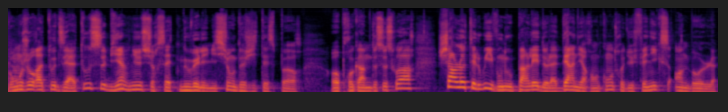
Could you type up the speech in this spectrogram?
Bonjour à toutes et à tous, bienvenue sur cette nouvelle émission de JT Sport. Au programme de ce soir, Charlotte et Louis vont nous parler de la dernière rencontre du Phoenix Handball.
